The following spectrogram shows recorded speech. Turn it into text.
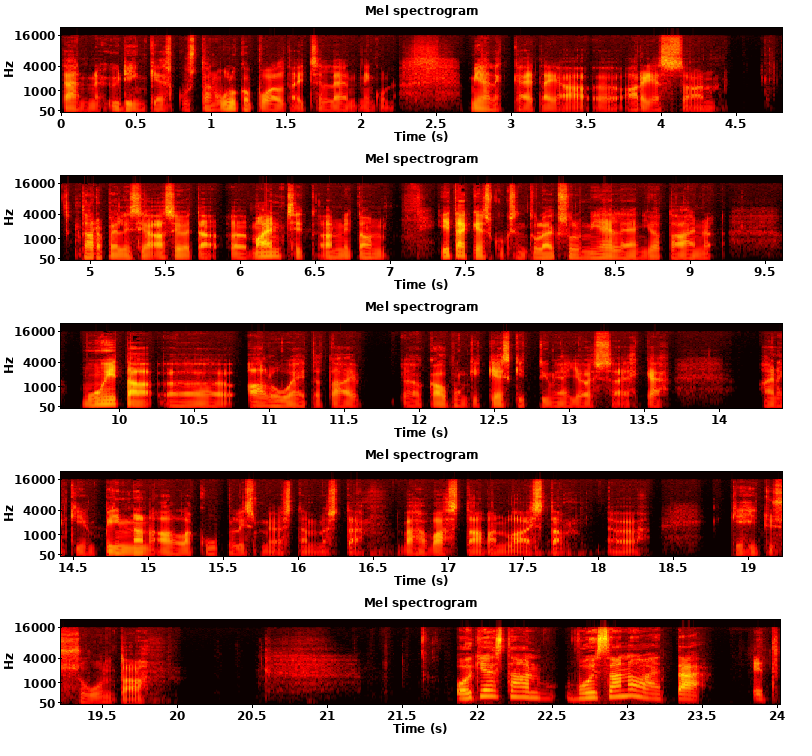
tämän ydinkeskustan ulkopuolelta itselleen niin kuin mielekkäitä ja arjessaan tarpeellisia asioita. Mainitsit Anni tuon Itäkeskuksen, tuleeko sinulle mieleen jotain muita alueita tai kaupunkikeskittymiä, joissa ehkä ainakin pinnan alla kuplis myös tämmöistä vähän vastaavanlaista ö, kehityssuuntaa. Oikeastaan voi sanoa, että, että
